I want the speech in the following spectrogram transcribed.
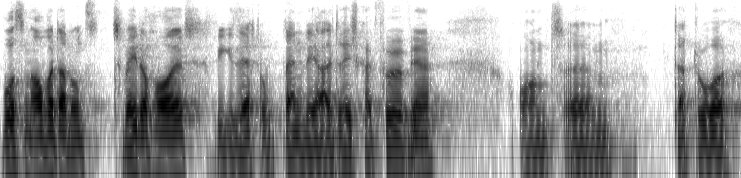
wussten aber, dass uns zweite Halt, wie gesagt, und wenn der halt Drehigkeit für wäre. Und ähm, dadurch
